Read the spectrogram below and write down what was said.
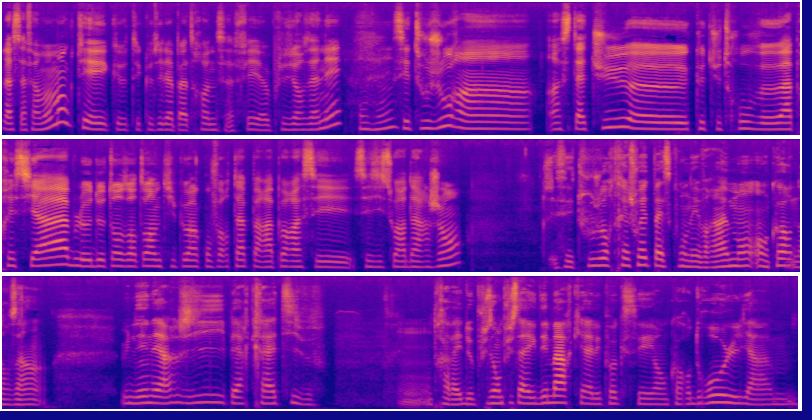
Là, ça fait un moment que tu es, que, es, que la patronne, ça fait euh, plusieurs années. Mhm. C'est toujours un, un statut euh, que tu trouves euh, appréciable, de temps en temps un petit peu inconfortable par rapport à ces, ces histoires d'argent. C'est toujours très chouette parce qu'on est vraiment encore dans un, une énergie hyper créative. On travaille de plus en plus avec des marques et à l'époque c'est encore drôle. Il y a hum,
